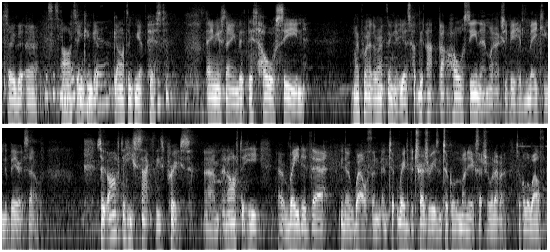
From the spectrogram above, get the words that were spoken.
so that uh, This is him Aten can get Aten can get pissed. Amy was saying that this whole scene. Am I pointing at the right thing here? Yes, that, that whole scene there might actually be him making the beer itself. So after he sacked these priests, um, and after he uh, raided their, you know, wealth and, and took, raided the treasuries and took all the money, etc., whatever, took all the wealth,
